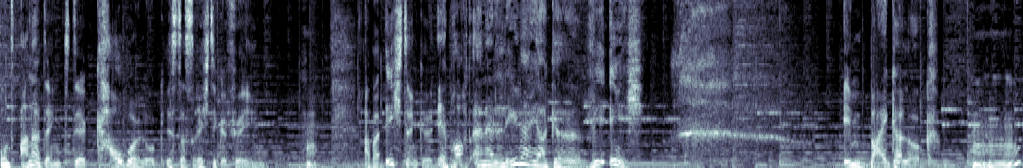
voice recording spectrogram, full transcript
Und Anna denkt, der Cowboy-Look ist das Richtige für ihn. Hm. Aber ich denke, er braucht eine Lederjacke, wie ich. Im Biker-Look. Mhm.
